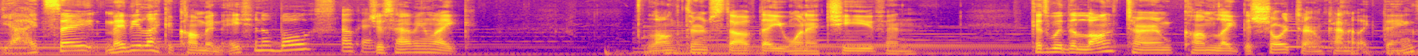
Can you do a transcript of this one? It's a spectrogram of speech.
yeah, I'd say maybe like a combination of both. Okay. Just having like long term stuff that you want to achieve and because with the long term come like the short term kind of like things.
